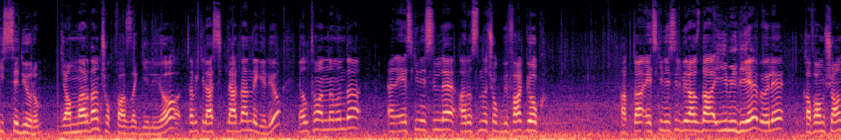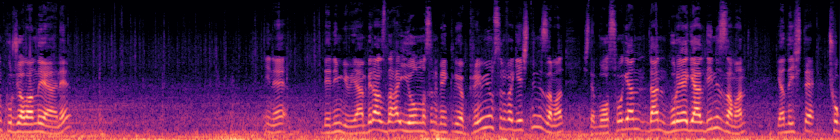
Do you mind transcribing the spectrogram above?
hissediyorum. Camlardan çok fazla geliyor. Tabii ki lastiklerden de geliyor. Yalıtım anlamında yani eski nesille arasında çok bir fark yok. Hatta eski nesil biraz daha iyi mi diye böyle kafam şu an kurcalandı yani. Yine dediğim gibi yani biraz daha iyi olmasını bekliyor. Premium sınıfa geçtiğiniz zaman işte Volkswagen'den buraya geldiğiniz zaman ya da işte çok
